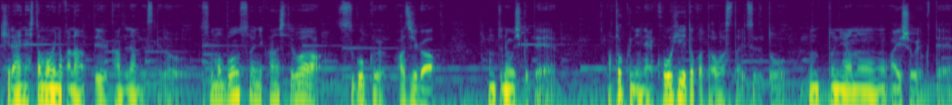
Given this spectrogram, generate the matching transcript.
嫌いな人も多いのかなっていう感じなんですけどそのボンソイに関してはすごく味が本当に美味しくてまあ、特にねコーヒーとかと合わせたりすると本当にあの相性良くて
